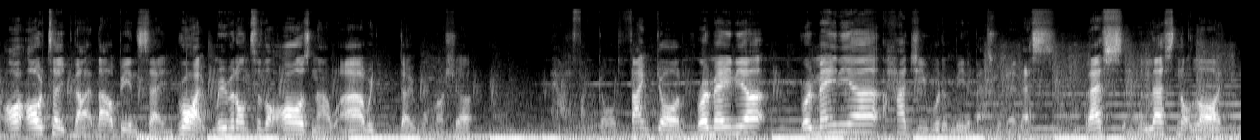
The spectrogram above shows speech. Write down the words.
I'll, I'll take that. That would be insane. Right, moving on to the R's now. Uh, we don't want Russia. Oh, thank God. Thank God. Romania. Romania, Hagi wouldn't be the best with it. Let's, let's, let's not lie.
